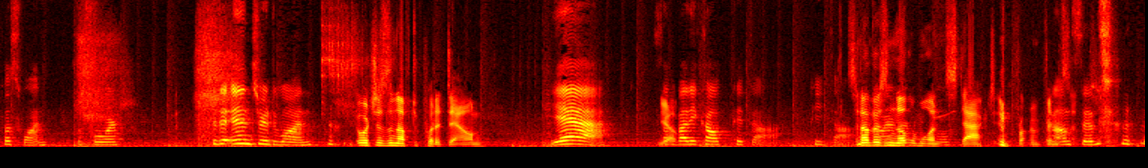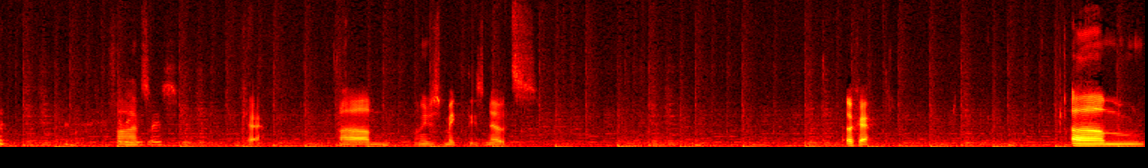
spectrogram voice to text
Plus one. So four. To the injured one. Which is enough to put it down. yeah. Yep. Somebody called Pita. Pita. So now there's however another people one stacked in front of Pronounce Vincent. it. in Five. English. Okay. Um, let me just make these notes. Okay. Um.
